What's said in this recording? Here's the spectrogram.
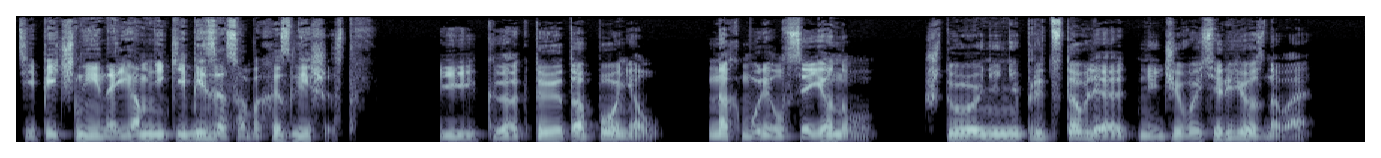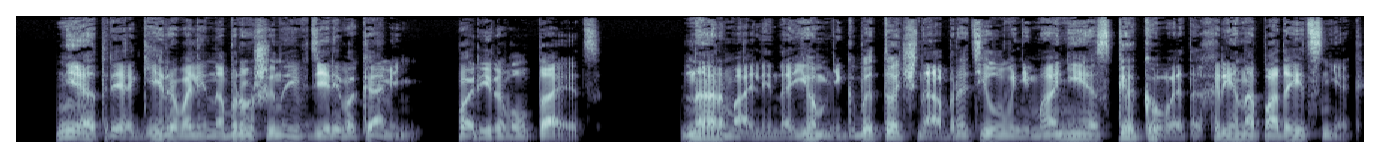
Типичные наемники без особых излишеств. «И как ты это понял?» – нахмурился Яну. «Что они не представляют ничего серьезного?» «Не отреагировали на брошенный в дерево камень парировал Таец. Нормальный наемник бы точно обратил внимание, с какого это хрена падает снег.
